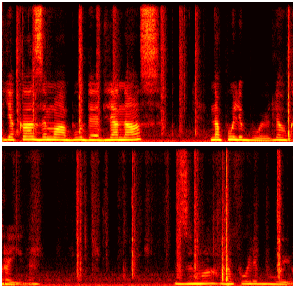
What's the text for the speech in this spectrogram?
Яка зима буде для нас на полі бою для України? Зима на полі бою.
